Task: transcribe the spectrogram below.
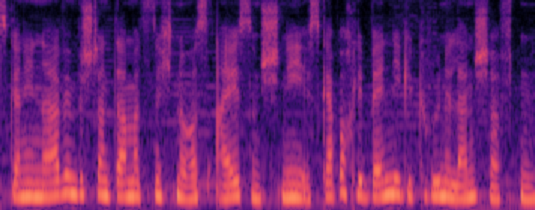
Skandinavien bestand damals nicht nur aus Eis und Schnee, es gab auch lebendige grüne Landschaften,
